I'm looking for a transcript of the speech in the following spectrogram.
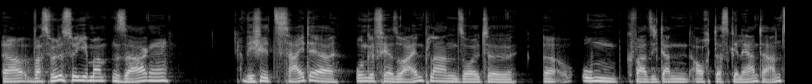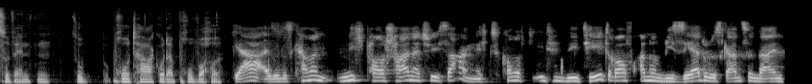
Äh, was würdest du jemandem sagen, wie viel Zeit er ungefähr so einplanen sollte, äh, um quasi dann auch das Gelernte anzuwenden? So pro Tag oder pro Woche? Ja, also das kann man nicht pauschal natürlich sagen. Es kommt auf die Intensität drauf an und wie sehr du das Ganze in, dein,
